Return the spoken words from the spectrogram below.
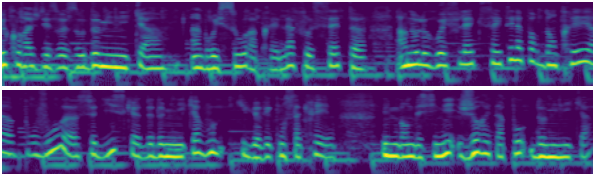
Le courage des oiseaux Dominica, un bruit sourd après La Fossette. Arnaud Le Gouefleck, ça a été la porte d'entrée euh, pour vous, euh, ce disque de Dominica, vous qui lui avez consacré euh, une bande dessinée, J'aurais ta peau, Dominica.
